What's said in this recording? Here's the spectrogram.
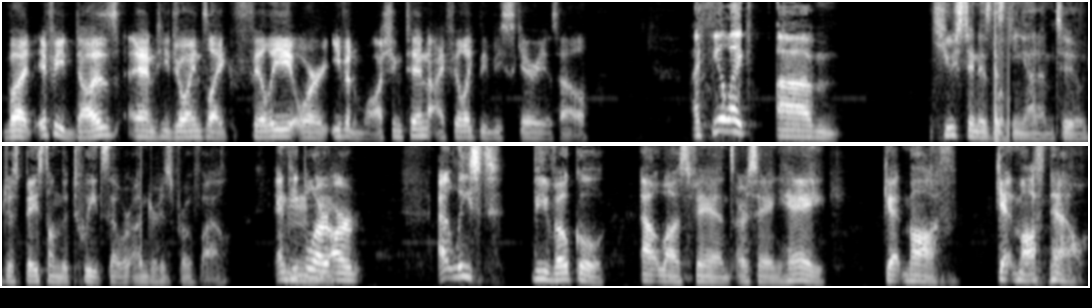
but if he does and he joins like Philly or even Washington, I feel like they'd be scary as hell. I feel like um, Houston is looking at him too, just based on the tweets that were under his profile, and people are Mhm. are at least the vocal Outlaws fans are saying, "Hey, get Moth, get Moth now."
